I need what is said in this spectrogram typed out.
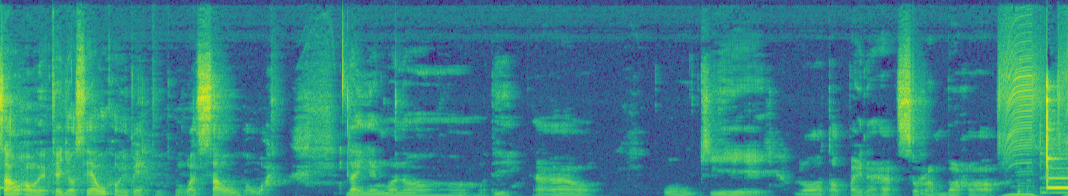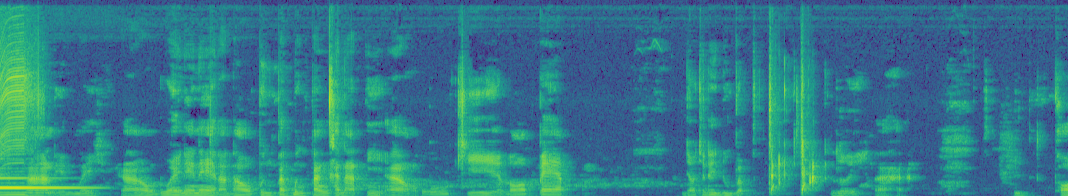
เศร้าเอาเนี่ยจะยอเซลเขาไปไหมบอกว่าเศร้าเขาวะได้ยังบ่เนาะสวัสดีอ้าวโอเค รอต่อไปนะฮะสรัมบาฮออ่านเห็นไหมอ้าวรวยแน่ๆแล้วเราปึ้งปังปึ้งปังขนาดนี้อ้าวโอเค รอแป๊บ เดี๋ยวจะได้ดูแบบจัดจัดๆเลยนะฮะพอ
